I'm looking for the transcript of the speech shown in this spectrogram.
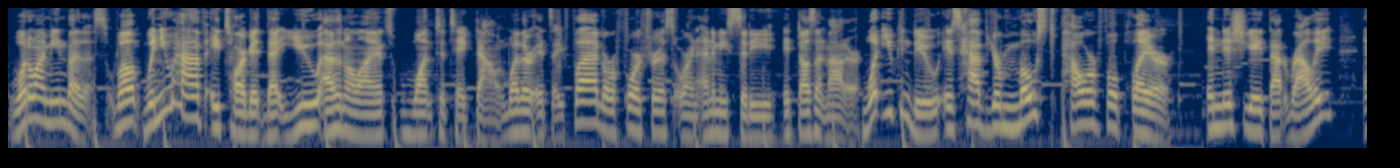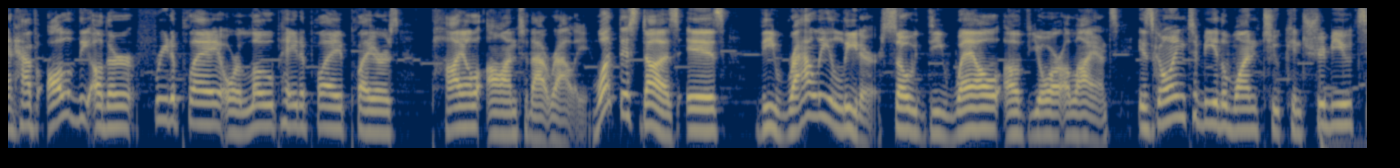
What do I mean by this? Well when you have a target that you as an alliance want to take down whether it's a flag or a fortress or an enemy city it doesn't matter. What you can do is have your most powerful player initiate that rally and have all of the other free to play or low pay to play players pile on to that rally. What this does is the rally leader so the whale of your alliance is going to be the one to contribute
